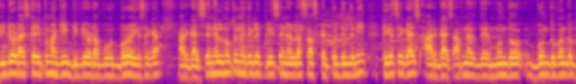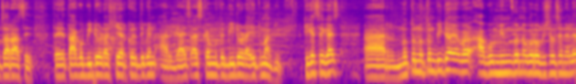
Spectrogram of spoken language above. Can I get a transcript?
ভিডিওটা আজকে তোমাকে ভিডিওটা বহুত বড় হয়ে গেছে গা। আর গাইজ চ্যানেল নতুন হয়ে থাকলে প্লিজ চ্যানেলটা সাবস্ক্রাইব করে দিন জানি। ঠিক আছে গাইজ আর গাইজ আপনাদের বন্ধু বন্ধু বান্ধব যারা আছে তাই তাকে ভিডিওটা শেয়ার করে দিবেন। আর গাইজ আজকের মতো ভিডিওটা এই তোমাকে। ঠিক আছে গাইজ আর নতুন নতুন ভিডিও আবার আবু মিমগনগর অফিসিয়াল চ্যানেলে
